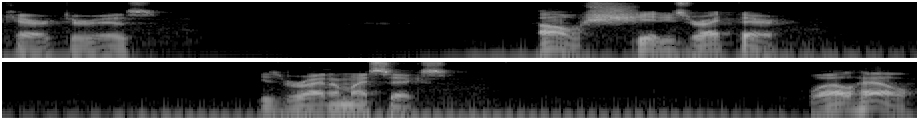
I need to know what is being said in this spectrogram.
character is. Oh shit, he's right there. He's right on my six. Well, hell.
